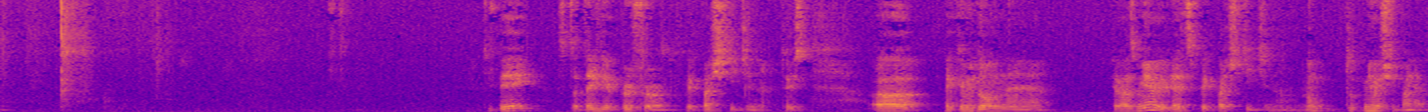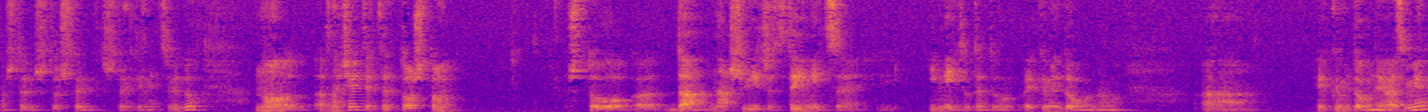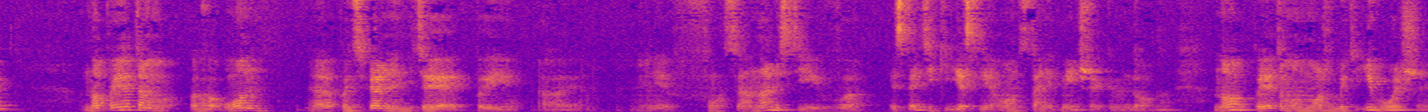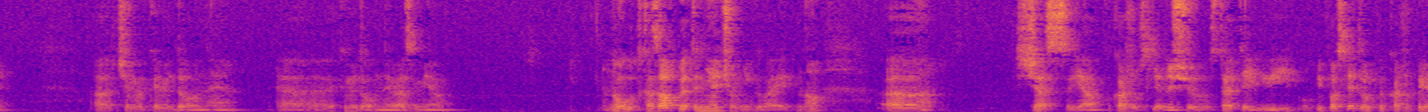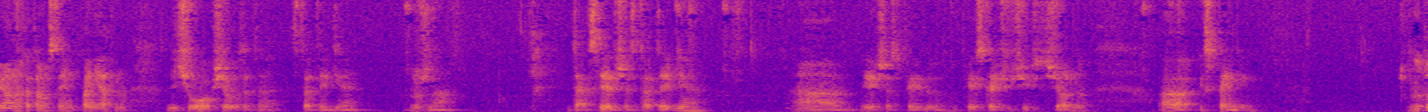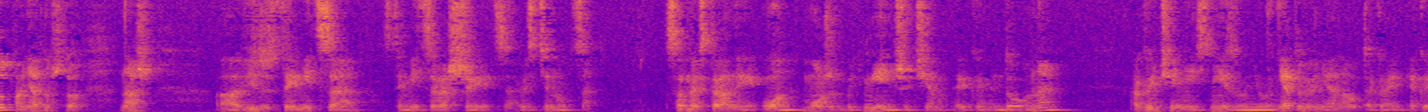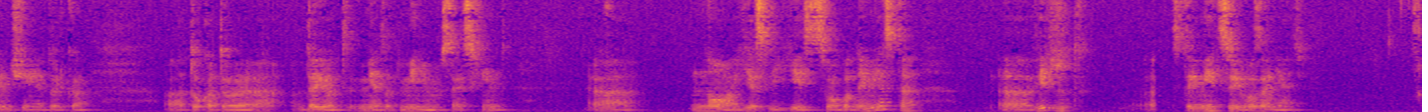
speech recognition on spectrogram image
Теперь стратегия preferred, предпочтительно. То есть э, рекомендованный размер является предпочтительным. Ну, тут не очень понятно, что, что, что, что это имеется в виду, но означает это то, что, что э, да, наш виджет стремится иметь вот эту рекомендованную, рекомендованный размер, но при этом э, он э, принципиально не теряет при э, функциональности в эстетике, если он станет меньше рекомендованным. Но при этом он может быть и больше, чем рекомендованный, э, рекомендованный размер. Ну вот, казалось бы, это ни о чем не говорит, но сейчас я покажу следующую стратегию, и, и после этого покажу пример, на котором станет понятно, для чего вообще вот эта стратегия нужна. Итак, следующая стратегия. А, я сейчас перейду, перескочу через еще одну. А, expanding. Ну, тут понятно, что наш а, виджет стремится, стремится расшириться, растянуться. С одной стороны, он может быть меньше, чем рекомендованное. Ограничений снизу у него нет, вернее, оно вот ограничение только а, то, которое дает метод minimum size hint. А, но если есть свободное место, а, виджет стремится его занять.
